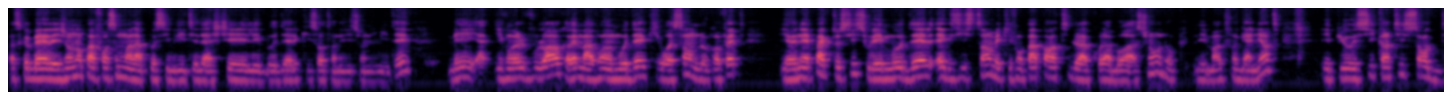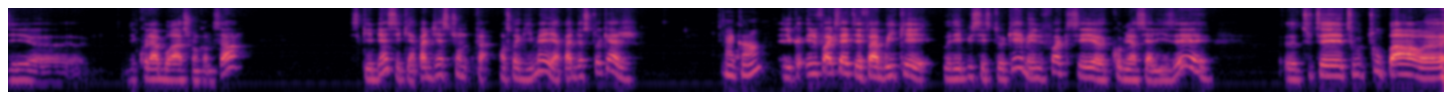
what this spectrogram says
Parce que ben, les gens n'ont pas forcément la possibilité d'acheter les modèles qui sortent en édition limitée, mais ils vont vouloir quand même avoir un modèle qui ressemble. Donc, en fait, il y a un impact aussi sur les modèles existants, mais qui font pas partie de la collaboration. Donc, les marques sont gagnantes. Et puis aussi, quand ils sortent des, euh, des collaborations comme ça, ce qui est bien, c'est qu'il n'y a pas de gestion, enfin, entre guillemets, il n'y a pas de stockage. D'accord qu'une fois que ça a été fabriqué, au début c'est stocké, mais une fois que c'est euh, commercialisé, euh, tout, est, tout, tout, part, euh,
